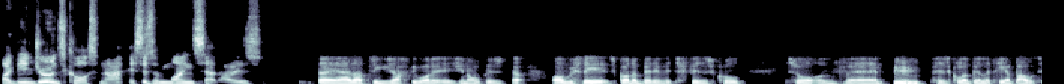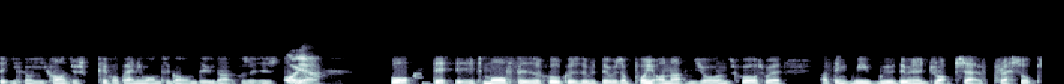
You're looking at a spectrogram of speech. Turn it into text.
like the endurance course and that, it's just a mindset that is. Yeah, that's exactly what it is. You know, because uh, obviously it's got a bit of its physical sort of uh, physical ability about it. You know, you can't just pick up anyone to go and do that because it is. Oh tough. yeah. But it's more physical because there was there was a point on that endurance course where I think we we were doing a drop set of press ups,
